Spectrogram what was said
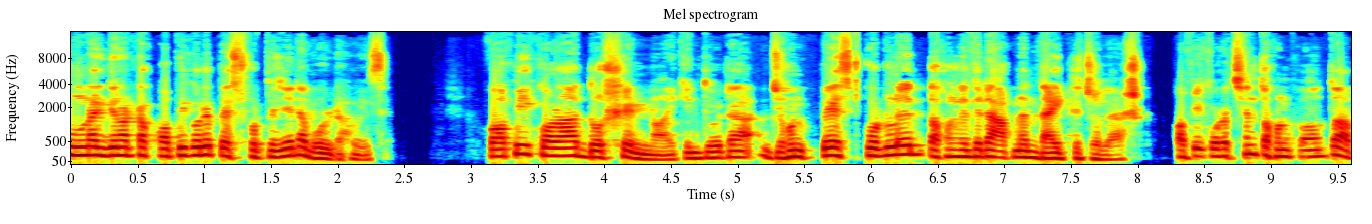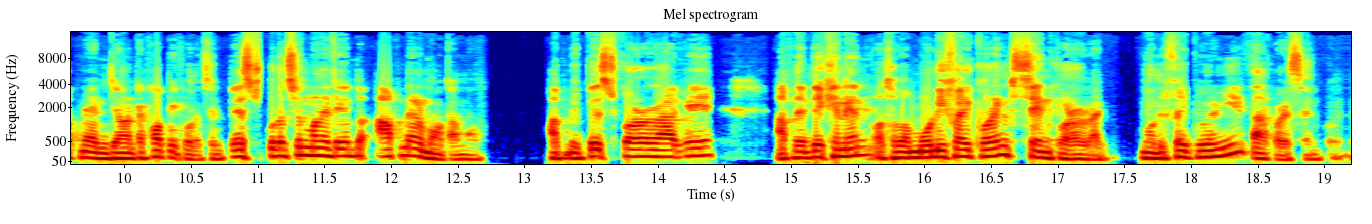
অন্য একজন একটা কপি করে পেস্ট করতে যেয়ে এটা ভুলটা হয়েছে। কপি করা দোষের নয়, কিন্তু এটা যখন পেস্ট করলেন, তখন কিন্তু এটা আপনার দায়িত্বে চলে আসলো। কপি করেছেন, তখন পর্যন্ত আপনি একজন একটা কপি করেছেন। পেস্ট করেছেন মানে এটা কিন্তু আপনার মতামত। আপনি পেস্ট করার আগে আপনি দেখে নেন, অথবা মডিফাই করেন সেন্ড করার আগে। মডিফাই করে নিয়ে তারপরে সেন্ড করেন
